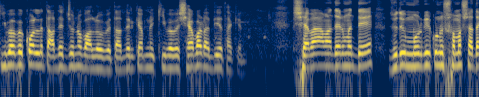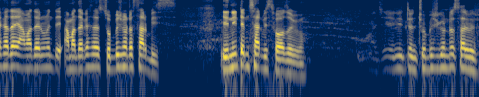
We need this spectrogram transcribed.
কীভাবে করলে তাদের জন্য ভালো হবে? তাদেরকে আপনি কীভাবে সেবাটা দিয়ে থাকেন? সেবা আমাদের মধ্যে যদি মুরগির কোনো সমস্যা দেখা দেয় আমাদের মধ্যে আমাদের কাছে চব্বিশ ঘণ্টা সার্ভিস এনি টাইম সার্ভিস পাওয়া যাবে। আচ্ছা এনি টাইম চব্বিশ ঘণ্টা সার্ভিস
